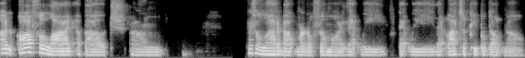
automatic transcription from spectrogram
an awful lot about um, there's a lot about Myrtle Fillmore that we that we that lots of people don't know,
